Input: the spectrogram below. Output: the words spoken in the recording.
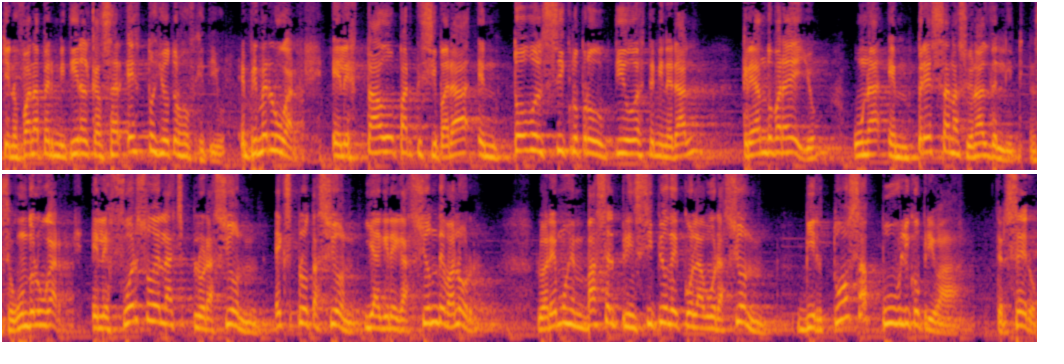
que nos van a permitir alcanzar estos y otros objetivos. En primer lugar, el Estado participará en todo el ciclo productivo de este mineral, creando para ello una empresa nacional del litio. En segundo lugar, el esfuerzo de la exploración, explotación y agregación de valor lo haremos en base al principio de colaboración virtuosa público-privada. Tercero,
